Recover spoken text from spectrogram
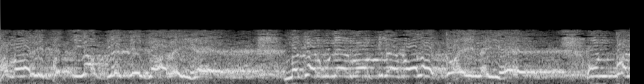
ہماری بچیاں بیٹی جا رہی ہے مگر انہیں روکنے والا کوئی نہیں ہے۔ ان پر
